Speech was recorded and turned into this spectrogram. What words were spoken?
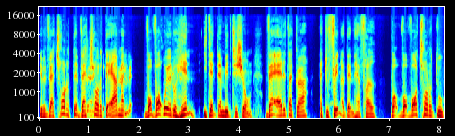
Jamen, hvad tror du, det, hvad tror du, det er, man, hvor, hvor ryger du hen i den der meditation? Hvad er det, der gør, at du finder den her fred? Hvor, hvor, hvor tror du, du...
